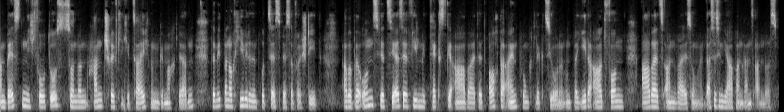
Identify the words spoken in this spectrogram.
am besten nicht Fotos, sondern handschriftliche Zeichnungen gemacht werden, damit man auch hier wieder den Prozess besser versteht. Aber bei uns wird sehr, sehr viel mit Text gearbeitet, auch bei Einpunktlektionen und bei jeder Art von Arbeitsanweisungen. Das ist in Japan ganz anders.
